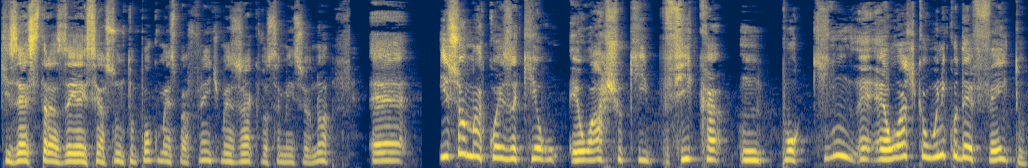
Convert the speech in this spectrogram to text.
quisesse trazer esse assunto um pouco mais pra frente, mas já que você mencionou, é, isso é uma coisa que eu, eu acho que fica um pouquinho. é, Eu acho que é o único defeito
